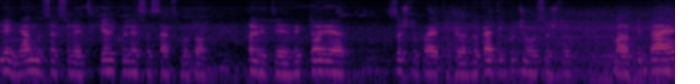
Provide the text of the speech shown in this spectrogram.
Линяно саксонет, Херкулес с сакс мотор, първите Виктория също прави такива, Дукати Кучево също малки. Това е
